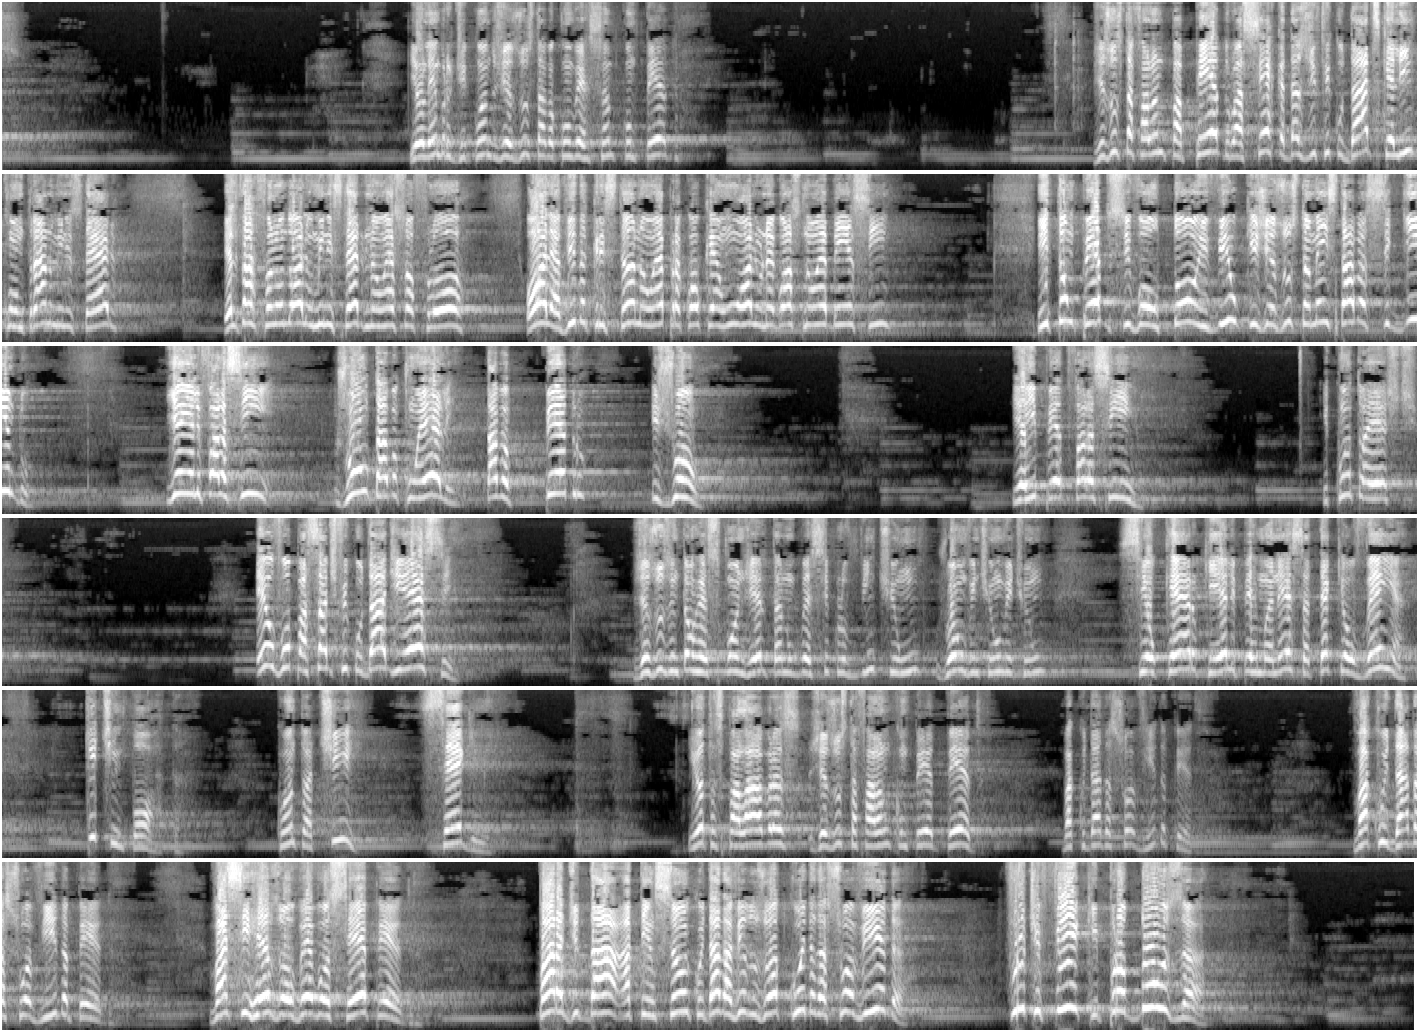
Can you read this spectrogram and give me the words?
E eu lembro de quando Jesus estava conversando com Pedro. Jesus está falando para Pedro acerca das dificuldades que ele ia encontrar no ministério. Ele estava falando: olha, o ministério não é só flor. Olha, a vida cristã não é para qualquer um. Olha, o negócio não é bem assim. Então Pedro se voltou e viu que Jesus também estava seguindo. E aí ele fala assim: João estava com ele, estava Pedro e João. E aí Pedro fala assim: E quanto a este? Eu vou passar dificuldade e esse. Jesus então responde, ele está no versículo 21, João 21, 21. Se eu quero que ele permaneça até que eu venha, que te importa? Quanto a ti, segue-me. Em outras palavras, Jesus está falando com Pedro: Pedro, vá cuidar da sua vida, Pedro. Vá cuidar da sua vida, Pedro. Vai se resolver você, Pedro. Para de dar atenção e cuidar da vida dos outros, cuida da sua vida. Frutifique, produza.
